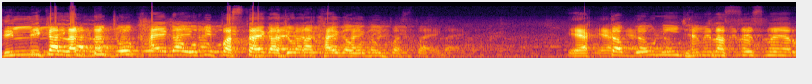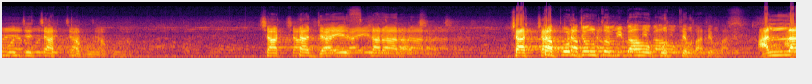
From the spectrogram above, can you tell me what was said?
दिल्ली का लड्डू जो खाएगा वो भी पछताएगा जो ना खाएगा वो भी पछताएगा একটা বউ নিয়ে ঝামেলা শেষ নাই আর বলছে চারটা বউ চারটা জায়েজ করার আছে চারটা পর্যন্ত বিবাহ করতে পারে আল্লাহ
